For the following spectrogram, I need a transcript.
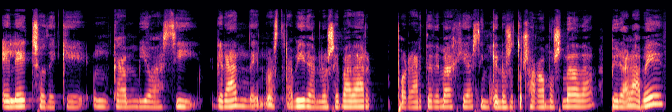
el hecho de que un cambio así grande en nuestra vida no se va a dar por arte de magia sin que nosotros hagamos nada, pero a la vez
